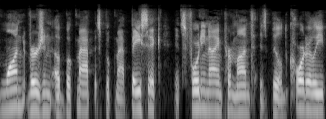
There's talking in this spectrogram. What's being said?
one version of Bookmap. It's Bookmap Basic. It's 49 per month. It's billed quarterly,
